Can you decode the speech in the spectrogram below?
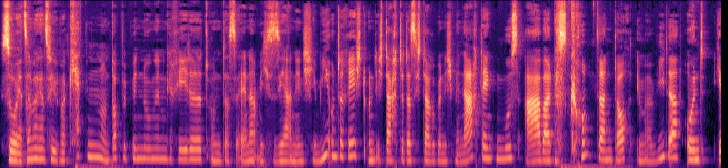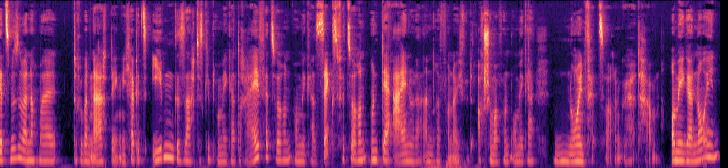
So, jetzt haben wir ganz viel über Ketten und Doppelbindungen geredet und das erinnert mich sehr an den Chemieunterricht und ich dachte, dass ich darüber nicht mehr nachdenken muss, aber das kommt dann doch immer wieder und jetzt müssen wir nochmal drüber nachdenken. Ich habe jetzt eben gesagt, es gibt Omega-3-Fettsäuren, Omega-6-Fettsäuren und der ein oder andere von euch wird auch schon mal von Omega-9-Fettsäuren gehört haben. Omega-9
